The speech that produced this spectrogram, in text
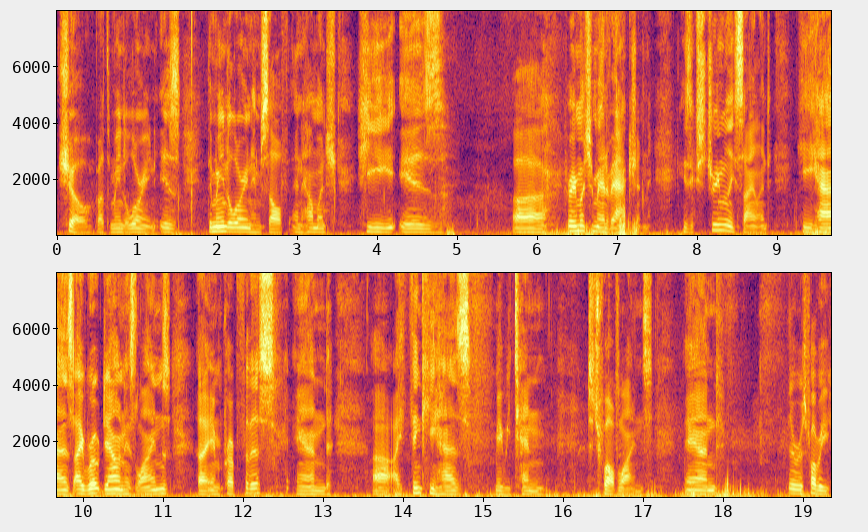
show about the Mandalorian is the Mandalorian himself and how much he is uh, very much a man of action. He's extremely silent. He has I wrote down his lines uh, in prep for this, and uh, I think he has maybe 10 to 12 lines and there was probably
